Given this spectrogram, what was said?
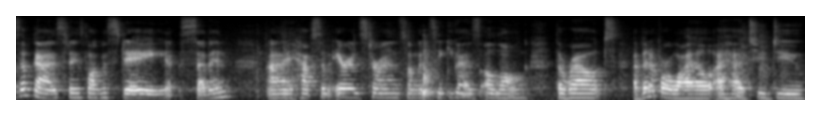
what's up guys? Today's vlogmas day seven. I have some errands to run so i'm going to take you guys along the route. I've been up for a while. I had to do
